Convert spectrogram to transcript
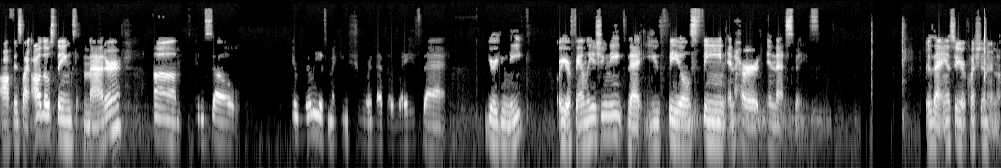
office, like all those things matter. Um, and so it really is making sure that that you're unique or your family is unique, that you feel seen and heard in that space. Does that answer your question or no?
